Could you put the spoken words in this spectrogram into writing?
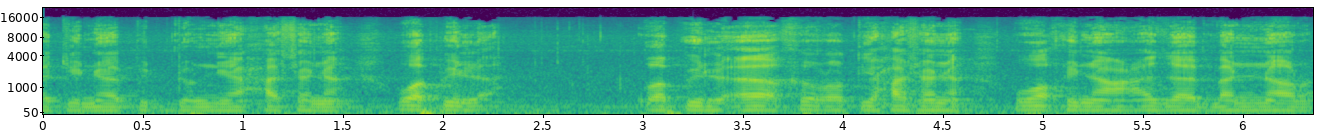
آتنا في الدنيا حسنة وفي الآخرة وفي الآخرة حسنة وقنا عذاب النار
